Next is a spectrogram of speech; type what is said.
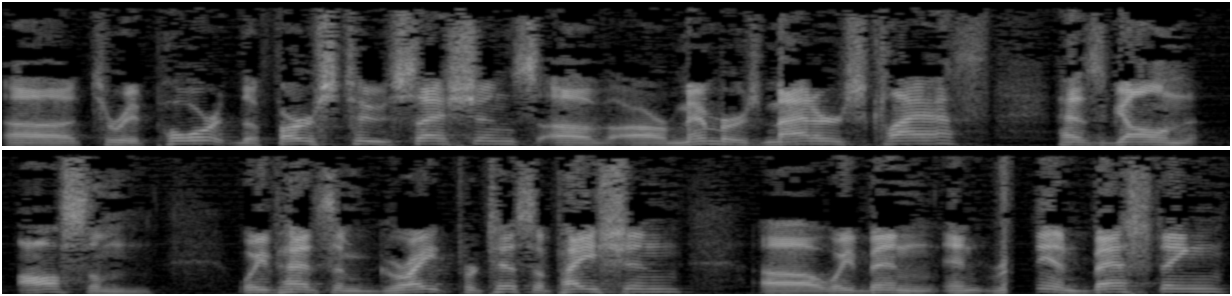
uh, to report the first two sessions of our Members Matters class has gone awesome. We've had some great participation. Uh, we've been in, really investing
